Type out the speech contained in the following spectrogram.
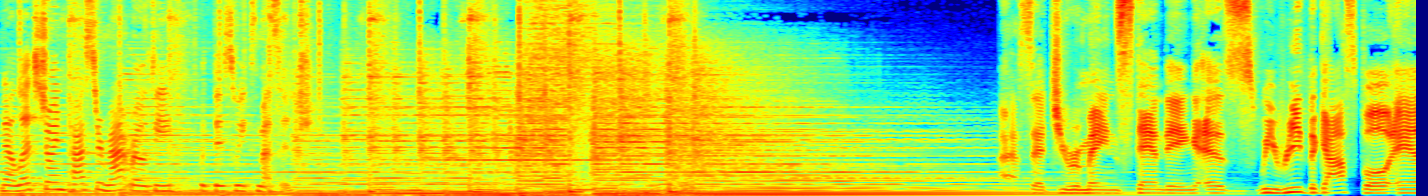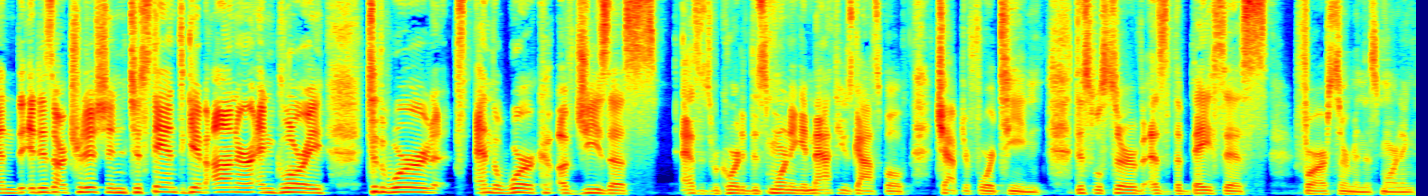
Now let's join Pastor Matt Rothy with this week's message. That you remain standing as we read the gospel. And it is our tradition to stand to give honor and glory to the word and the work of Jesus as it's recorded this morning in Matthew's gospel, chapter 14. This will serve as the basis for our sermon this morning.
